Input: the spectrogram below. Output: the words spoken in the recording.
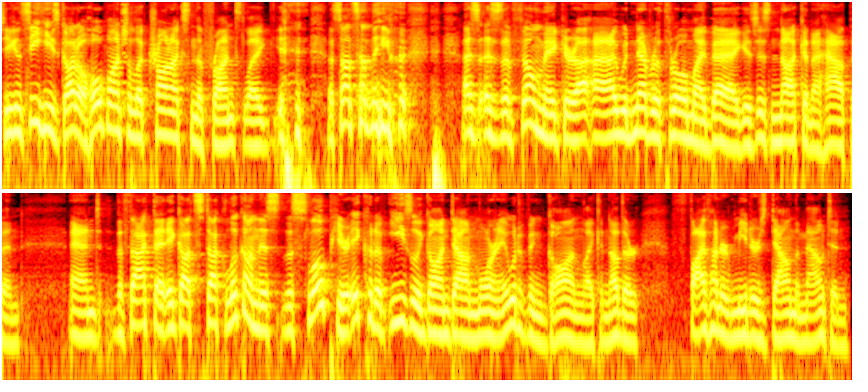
So you can see he's got a whole bunch of electronics in the front. Like, that's not something, you, as, as a filmmaker, I, I would never throw in my bag. It's just not going to happen. And the fact that it got stuck, look on this, the slope here, it could have easily gone down more and it would have been gone like another 500 meters down the mountain.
